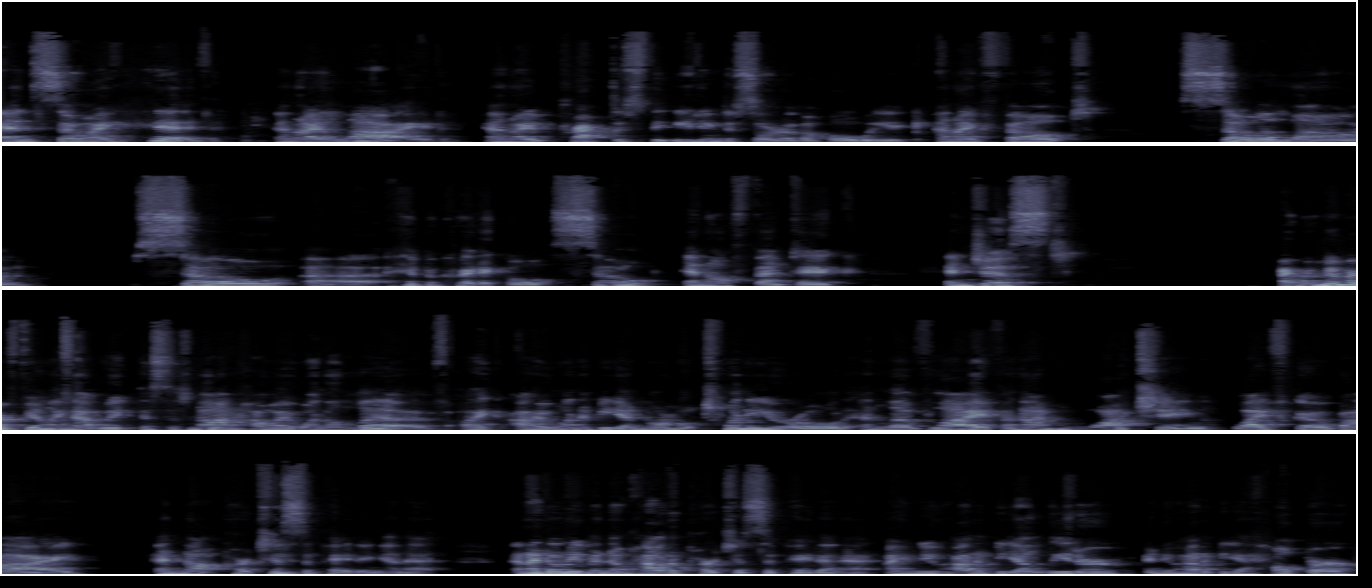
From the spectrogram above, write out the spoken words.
and so I hid and I lied and I practiced the eating disorder the whole week. And I felt so alone, so uh, hypocritical, so inauthentic, and just I remember feeling that week, this is not how I want to live. Like, I want to be a normal 20 year old and live life. And I'm watching life go by and not participating in it. And I don't even know how to participate in it. I knew how to be a leader, I knew how to be a helper,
